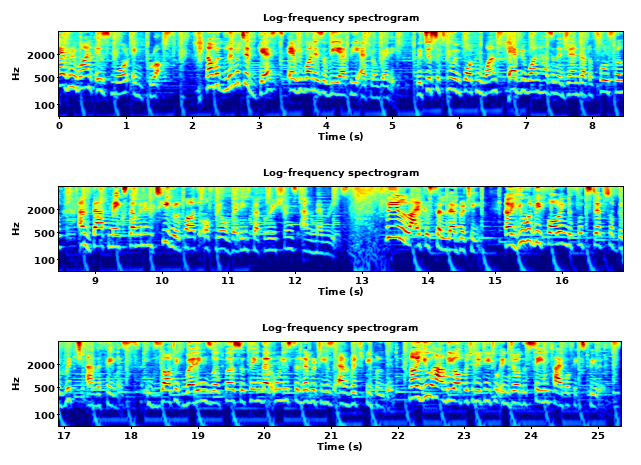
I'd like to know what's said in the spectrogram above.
Everyone is more engrossed. Now, with limited guests, everyone is a VIP at your wedding. With just a few important ones, everyone has an agenda to fulfill, and that makes them an integral part of your wedding preparations and memories. Feel like a celebrity. Now, you will be following the footsteps of the rich and the famous. Exotic weddings were first a thing that only celebrities and rich people did. Now, you have the opportunity to enjoy the same type of experience.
